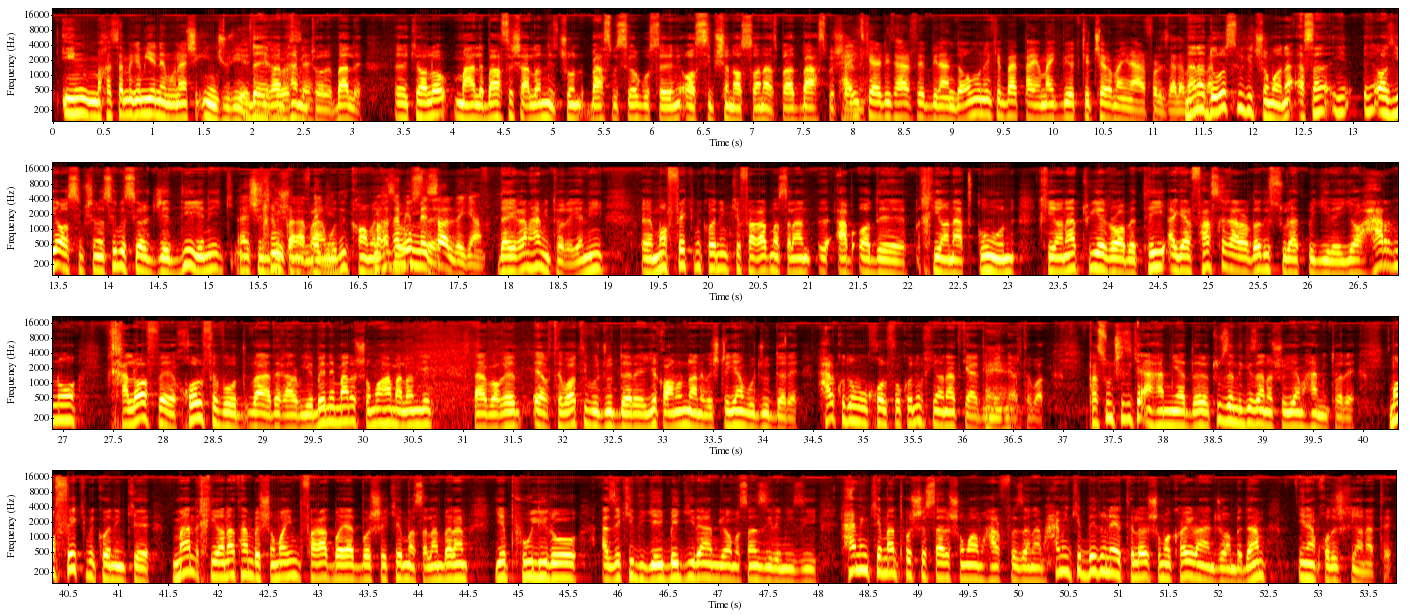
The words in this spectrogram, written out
این می‌خواستم بگم یه نمونهش اینجوریه دقیقا همینطوره. بله. که حالا محل بحثش الان نیست چون بحث بسیار گسترده یعنی آسیب شناسانه است باید بحث بشه تایید کردید حرف بیننده که بعد پیامک بیاد که چرا من این حرف رو زدم؟ نه نه درست میگید شما نه اصلا این این یه آسیب شناسی بسیار جدیه یعنی چیزی که شما فرمودید کاملا درسته. این مثال بگم. دقیقا همینطوره یعنی ما فکر می‌کنیم که فقط مثلا ابعاد خیانتگون خیانت توی رابطه ای اگر فسخ قراردادی صورت بگیره یا هر نوع خلاف خلف وعده قرار بگیره بین من و شما هم الان یک در واقع ارتباطی وجود داره یه قانون ننوشته هم وجود داره. هر کدوم اون خلف کنیم خیانت کردیم این ارتباط. پس اون چیزی که اهمیت داره تو زندگی زناشویی هم همینطوره. ما فکر می‌کنیم که من خیانت هم به شما این فقط باید باشه که مثلا برم یه پولی رو از یکی دیگه بگیرم یا مثلا زیر میزی همین که من پشت سر شما هم حرف بزنم همین که بدون اطلاع شما کاری رو انجام بدم اینم خودش خیانته.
